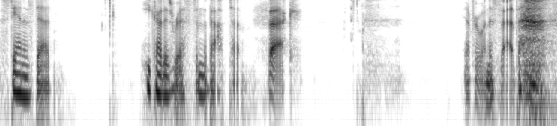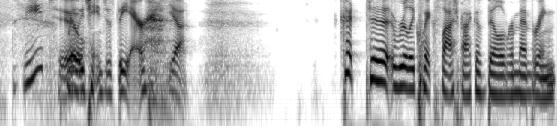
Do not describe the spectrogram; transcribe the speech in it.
Stan is dead. He cut his wrists in the bathtub. Fuck. Everyone is sad. Me too. really changes the air. Yeah. Cut to a really quick flashback of Bill remembering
